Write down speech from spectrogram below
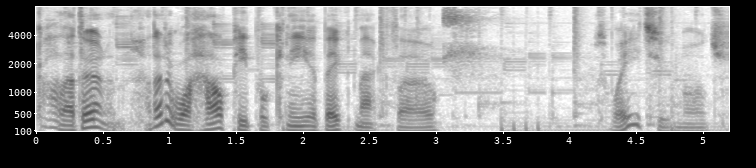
God, I don't, I don't know how people can eat a Big Mac though. It's way too much.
